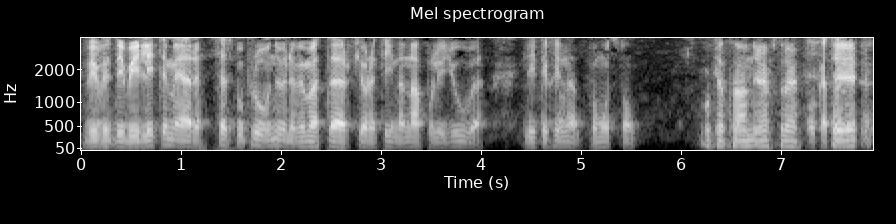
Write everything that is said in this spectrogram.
Vi, det blir lite mer, sätts på prov nu när vi möter Fiorentina, Napoli, Juve. Lite skillnad på motstånd. och Catania efter det. Och Catania. det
